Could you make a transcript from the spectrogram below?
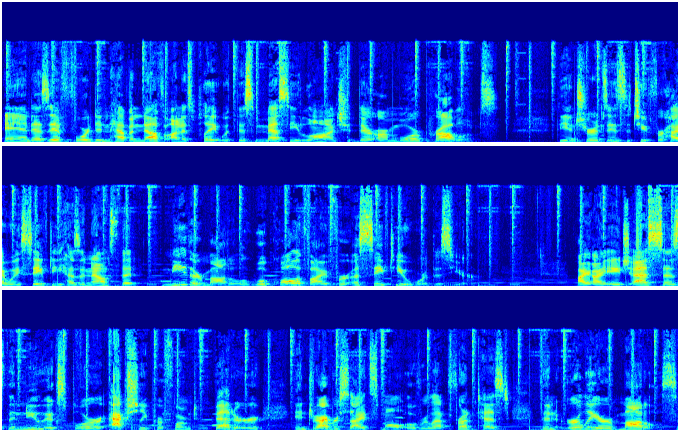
And as if Ford didn't have enough on its plate with this messy launch, there are more problems. The Insurance Institute for Highway Safety has announced that neither model will qualify for a safety award this year. IIHS says the new Explorer actually performed better in driver side small overlap front test than earlier models.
